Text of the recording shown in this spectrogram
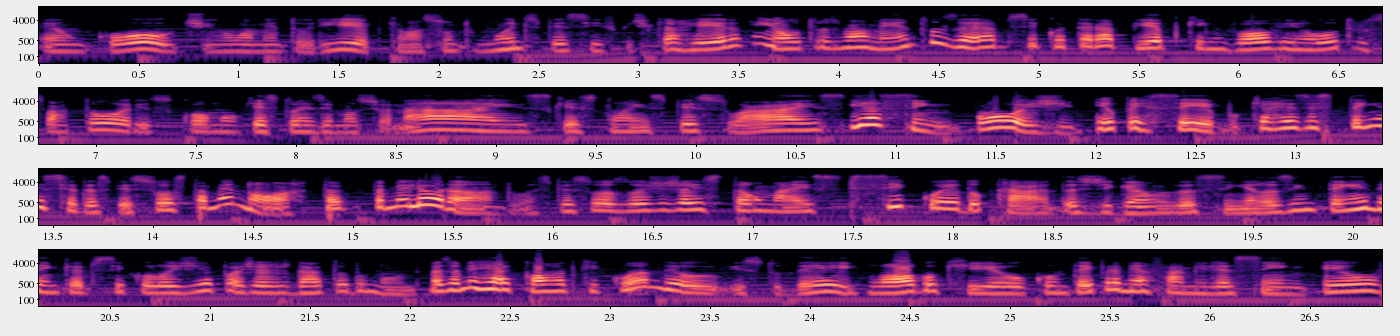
É um coaching, uma mentoria, porque é um assunto muito específico de carreira. Em outros momentos é a psicoterapia, porque envolve outros fatores, como questões emocionais, questões pessoais. E assim, hoje eu percebo que a resistência das pessoas está menor, está tá melhorando. As pessoas hoje já estão mais psicoeducadas, digamos assim. Elas entendem que a psicologia pode ajudar todo mundo. Mas eu me recordo que quando eu estudei, logo que eu contei para minha família assim, eu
